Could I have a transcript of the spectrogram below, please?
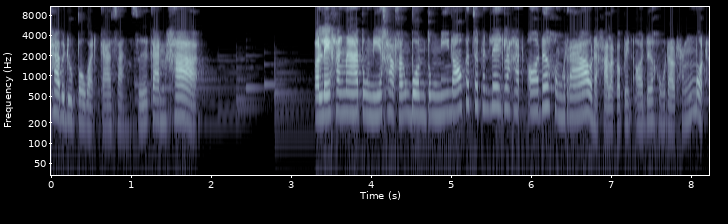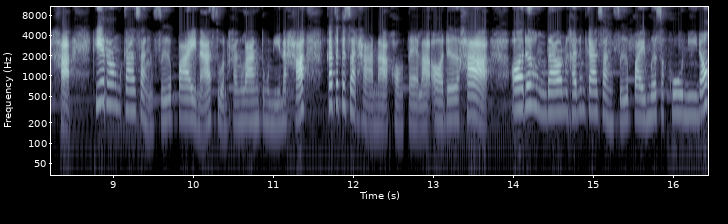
ค่ะ ไปดูประวัติการสั่งซื้อกันค่ะ ก็เลขข้างหน้าตรงนี้ค่ะข้างบนตรงนี้เนาะก็จะเป็นเลขรหัสออเดอร์ของเรานะคะแล้วก็เป็นออเดอร์ของเราทั้งหมดค่ะ ที่เราทำการสั่งซื้อไปนะ ส่วนข้างล่างตรงนี้นะคะ ก็จะเป็นสถานะของแต่ละออเดอร์ค่ะออเดอร์ของเรานะคะทำการสั่งซื้อไปเมื่อสักครู่นี้เนาะ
